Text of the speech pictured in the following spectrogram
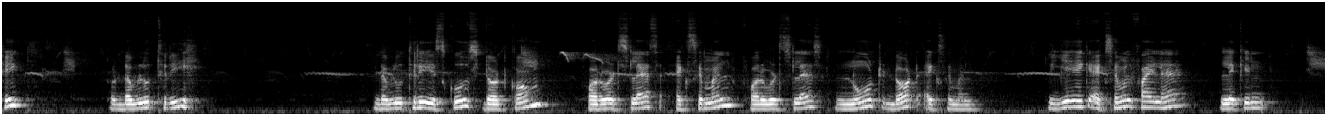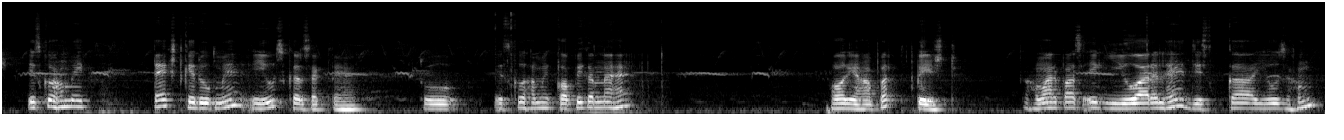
ठीक? तो W three W three schools dot com forward slash X M L forward slash note dot X M L तो ये एक एक्स एम एल फ़ाइल है, लेकिन इसको हम एक टेक्स्ट के रूप में यूज़ कर सकते हैं। तो इसको हमें कॉपी करना है और यहाँ पर पेस्ट। तो हमारे पास एक यूआरएल है जिसका यूज़ हम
